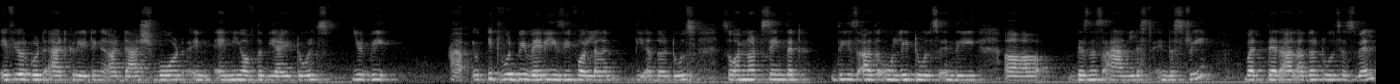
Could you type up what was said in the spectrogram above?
If you're good at creating a dashboard in any of the BI tools, you'd be uh, it would be very easy for learn the other tools. So i'm not saying that these are the only tools in the uh, business analyst industry but there are other tools as well.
